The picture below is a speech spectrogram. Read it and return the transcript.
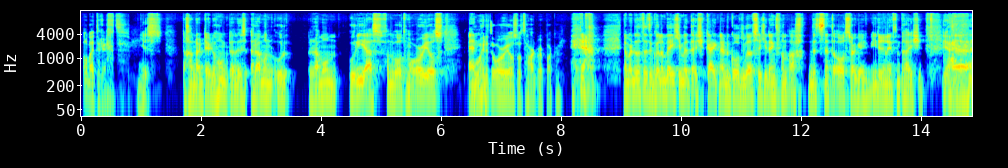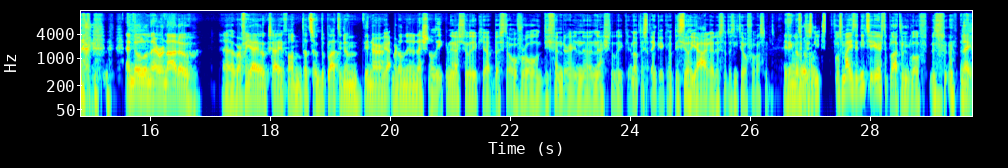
Allebei terecht. Yes. Dan gaan we naar het derde honk. Dan is Ramon, Ur Ramon Urias van de Baltimore Orioles. En, Mooi dat de Orioles wat hardware pakken. ja, nou, maar dat heeft ook wel een beetje met, als je kijkt naar de Gold Gloves, dat je denkt van, ach, dat is net de All-Star Game. Iedereen heeft een prijsje. Ja. Uh, en Nolan Arenado, uh, waarvan jij ook zei van, dat is ook de Platinum winnaar, ja. maar dan in de National League. In de National League, ja, beste overall defender in de National League. En dat is ja. denk ik, dat is al jaren, dus dat is niet heel verrassend. Ik denk dat het ook... is niet, volgens mij is dit niet zijn eerste Platinum Glove. Dus. nee,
